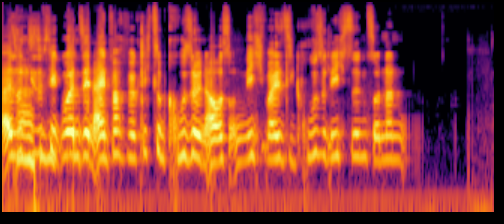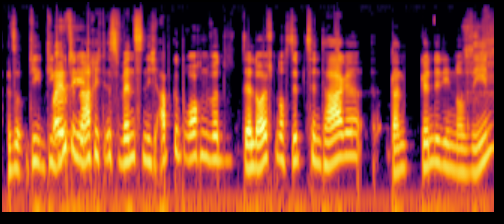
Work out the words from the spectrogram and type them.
Also Ah, diese Figuren sehen einfach wirklich zum Gruseln aus und nicht, weil sie gruselig sind, sondern Also die, die gute sie- Nachricht ist, wenn es nicht abgebrochen wird, der läuft noch 17 Tage, dann könnt ihr den noch sehen.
